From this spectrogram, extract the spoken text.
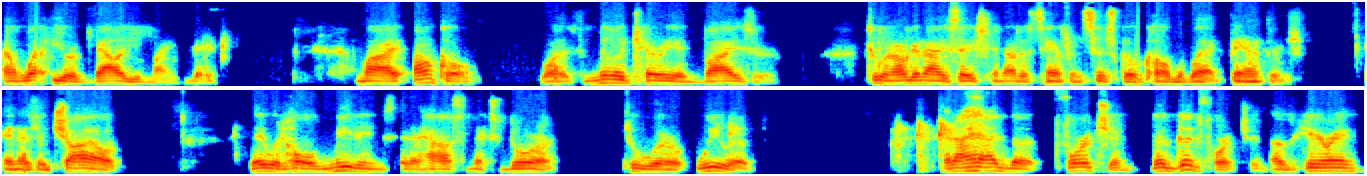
and what your value might be. My uncle was military advisor to an organization out of San Francisco called the Black Panthers. And as a child, they would hold meetings at a house next door to where we lived. And I had the fortune, the good fortune, of hearing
